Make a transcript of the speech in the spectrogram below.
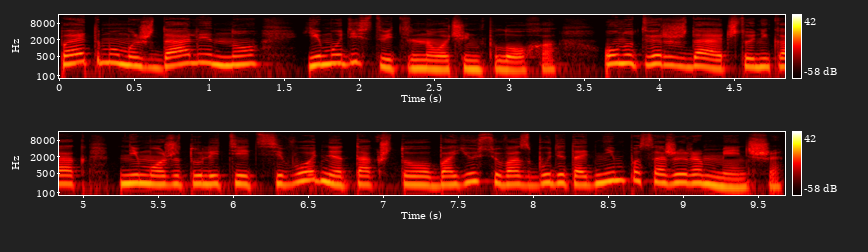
поэтому мы ждали, но ему действительно очень плохо. Он утверждает, что никак не может улететь сегодня, так что, боюсь, у вас будет одним пассажиром меньше».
